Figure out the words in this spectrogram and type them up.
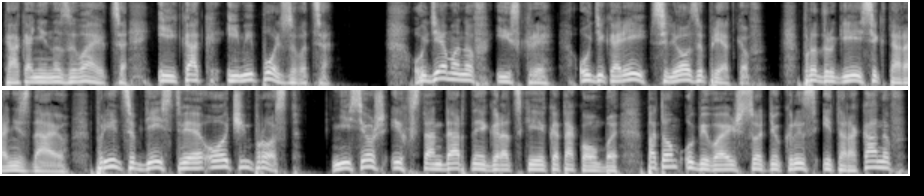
Как они называются и как ими пользоваться? У демонов искры, у дикарей слезы предков. Про другие сектора не знаю. Принцип действия очень прост. Несешь их в стандартные городские катакомбы, потом убиваешь сотню крыс и тараканов,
